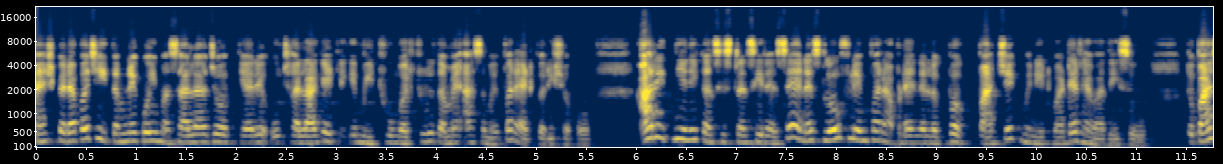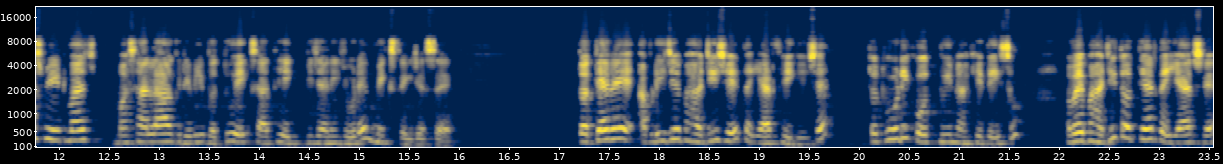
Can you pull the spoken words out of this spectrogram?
મેશ કર્યા પછી તમને કોઈ મસાલા જો અત્યારે ઓછા લાગે એટલે કે મીઠું, મરચું, તો તમે આ સમય પર એડ કરી શકો. આ રીતની એની કન્સિસ્ટન્સી રહેશે અને સ્લો ફ્લેમ પર આપણે એને લગભગ પાંચેક મિનિટ માટે રહેવા દઈશું. તો પાંચ મિનિટમાં જ મસાલા, ગ્રેવી બધું એકસાથે એકબીજાની જોડે મિક્સ થઈ જશે. તો અત્યારે આપણી જે ભાજી છે તૈયાર થઈ ગઈ છે, તો થોડી કોથમીર નાખી દઈશું. હવે ભાજી તો અત્યારે તૈયાર છે,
